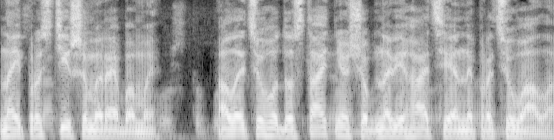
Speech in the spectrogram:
найпростішими ребами. Але цього достатньо, щоб навігація не працювала.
